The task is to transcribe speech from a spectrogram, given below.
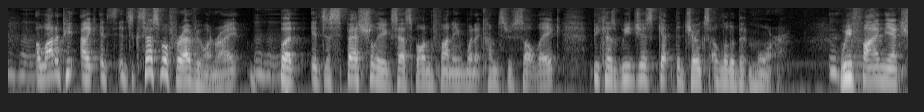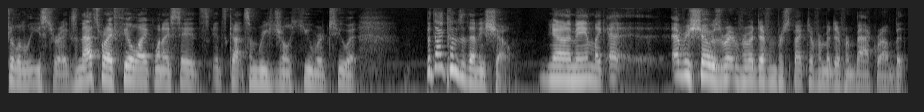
Mm-hmm. A lot of people like it's it's accessible for everyone, right? Mm-hmm. But it's especially accessible and funny when it comes to Salt Lake because we just get the jokes a little bit more. We mm-hmm. find the extra little Easter eggs, and that's what I feel like when I say it's it's got some regional humor to it. But that comes with any show. You know what I mean? Like every show is written from a different perspective, from a different background. But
